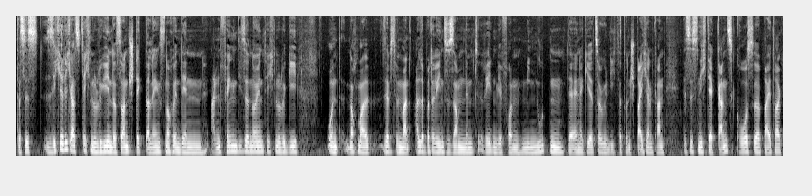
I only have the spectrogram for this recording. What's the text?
Das ist sicherlich als Technologie interessant, steckt allerdings noch in den Anfängen dieser neuen Technologie. Und nochmal, selbst wenn man alle Batterien zusammennimmt, reden wir von Minuten der Energieerzeugung, die ich da drin speichern kann. Es ist nicht der ganz große Beitrag.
